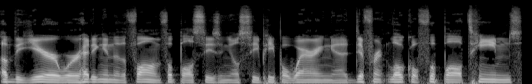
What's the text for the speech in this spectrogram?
of the year. We're heading into the fall and football season. You'll see people wearing uh, different local football teams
